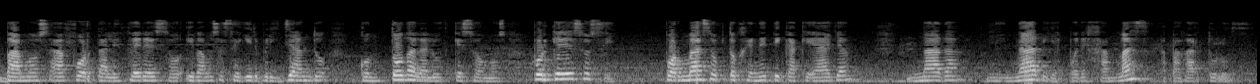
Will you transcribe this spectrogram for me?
Vamos a fortalecer eso y vamos a seguir brillando con toda la luz que somos, porque eso sí, por más optogenética que haya, Nada ni nadie puede jamás apagar tu luz.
